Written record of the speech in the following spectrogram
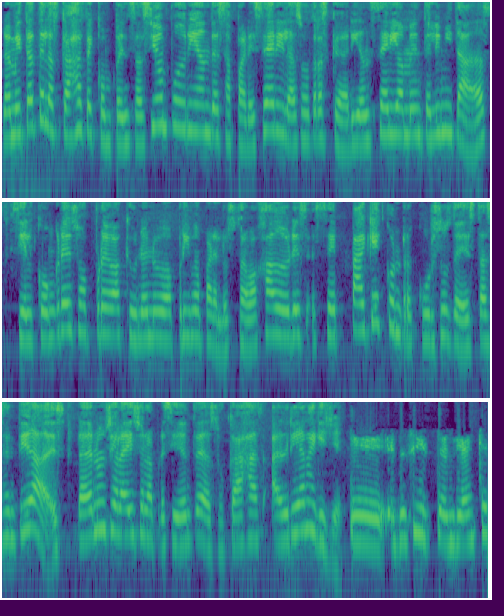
La mitad de las cajas de compensación podrían desaparecer y las otras quedarían seriamente limitadas si el Congreso aprueba que una nueva prima para los trabajadores se pague con recursos de estas entidades. La denuncia la hizo la presidenta de Azucajas, Adriana Guillén. Eh, es decir, tendrían que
